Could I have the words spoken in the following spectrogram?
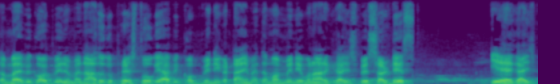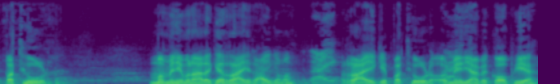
तब मैं भी कॉफ़ी पी रही हूँ मैं नहा धो के फ्रेश हो गया अभी कॉफ़ी पीने का टाइम है तो मम्मी ने बना रखी स्पेशल डिश ये है गाइज़ पथ्यूड़। मम्मी ने बना रखे राय राय के माँ राय के पथ्यूड़ और मेरी यहाँ पे कॉफ़ी है।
